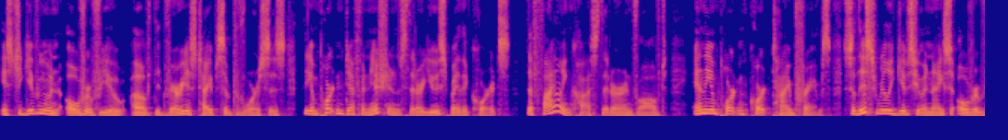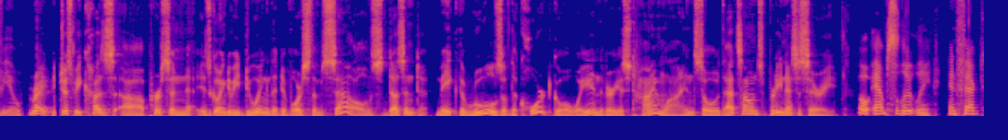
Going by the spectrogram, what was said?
is to give you an overview of the various types of divorces, the important definitions that are used by the courts, the filing costs that are involved, and the important court timeframes. So this really gives you a nice overview. Right. Just because a person is going to be doing the divorce themselves doesn't make the rules of the court go away in the various timelines. So that sounds pretty necessary. Oh, absolutely. In fact,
